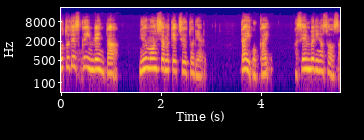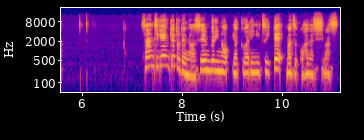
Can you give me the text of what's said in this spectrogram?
オートデスクインベンター入門者向けチュートリアル第5回アセンブリの操作3次元キャトでのアセンブリの役割についてまずお話しします。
